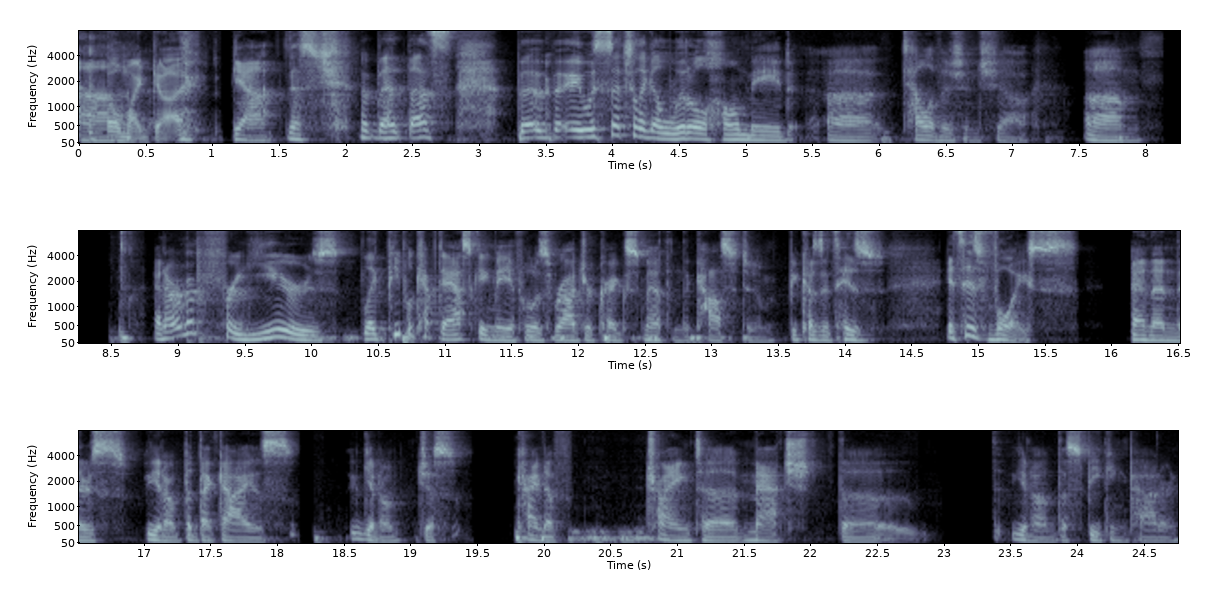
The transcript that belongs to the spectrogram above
oh my god! yeah, that's that. That's the, the- It was such like a little homemade uh, television show, um, and I remember for years, like people kept asking me if it was Roger Craig Smith in the costume because it's his, it's his voice, and then there's you know, but that guy is you know just kind of trying to match the you know the speaking pattern.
